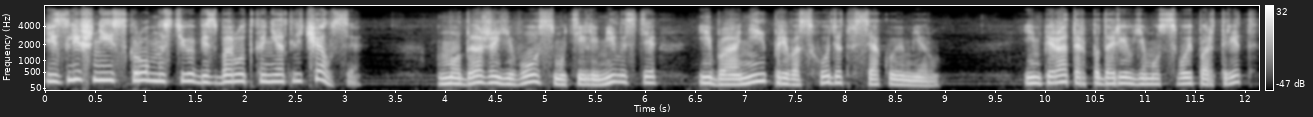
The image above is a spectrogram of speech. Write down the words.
Излишней скромностью Безбородко не отличался, но даже его смутили милости, ибо они превосходят всякую меру. Император подарил ему свой портрет,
